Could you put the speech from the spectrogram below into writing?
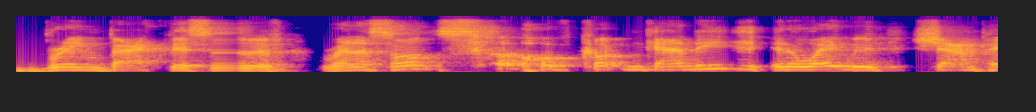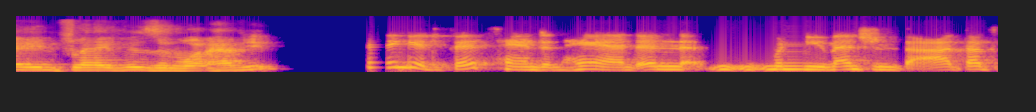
bring back this sort of renaissance of cotton candy in a way with champagne flavors and what have you? I think it fits hand in hand. And when you mentioned that, that's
